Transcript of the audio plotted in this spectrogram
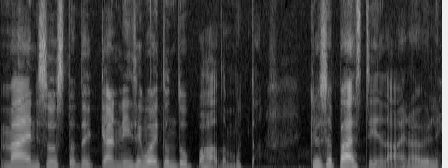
mä en susta tykkää, niin se voi tuntua pahalta, mutta kyllä sä pääst siitä aina yli.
